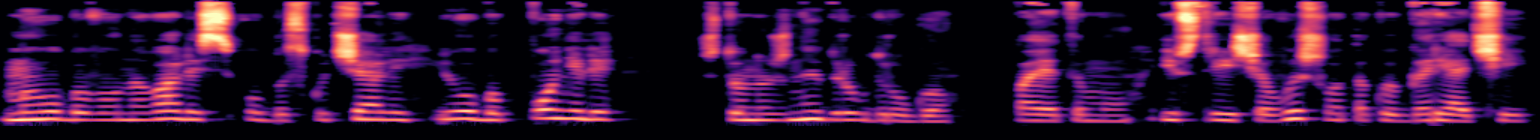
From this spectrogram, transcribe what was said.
Мы оба волновались, оба скучали и оба поняли, что нужны друг другу. Поэтому и встреча вышла такой горячей.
